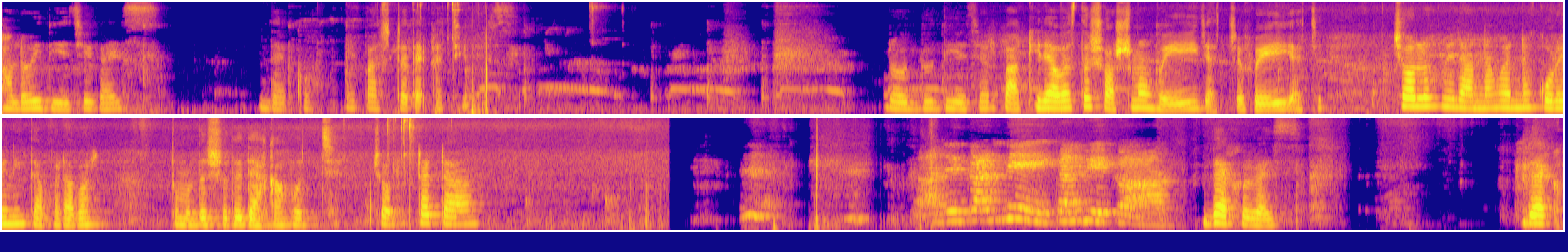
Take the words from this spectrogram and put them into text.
ভালোই দিয়েছে গাইস দেখো, এই পাশটা দেখাচ্ছি। রোদ্দুর দিয়েছে, আর পাখির আওয়াজ তো সবসময় হয়েই যাচ্ছে হয়েই যাচ্ছে। চলো, আমি রান্না বান্না করে নিই, তারপর আবার তোমাদের সাথে দেখা হচ্ছে। চলো, টাটা কাজের কাজ নেই খালি বেকার দেখো গাইস দেখো।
